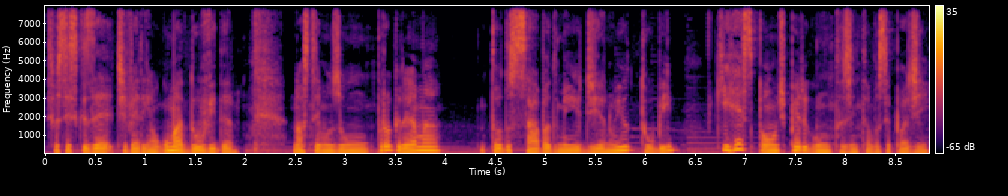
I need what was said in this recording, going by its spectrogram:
Se vocês quiser, tiverem alguma dúvida, nós temos um programa todo sábado, meio-dia, no YouTube que responde perguntas. Então você pode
